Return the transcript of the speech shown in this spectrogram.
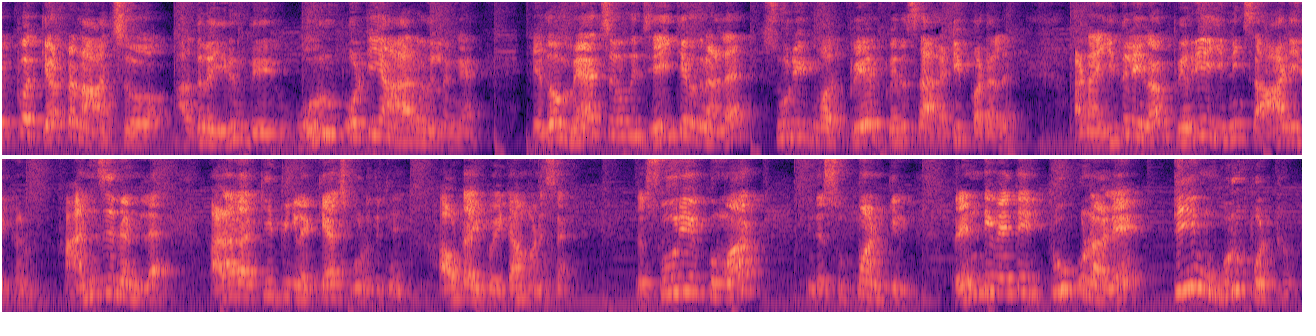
எப்போ கேப்டன் ஆச்சோ அதில் இருந்து ஒரு போட்டியும் ஆடுறது இல்லைங்க ஏதோ மேட்ச் வந்து ஜெயிக்கிறதுனால சூரியகுமார் பேர் பெருசாக அடிப்படலை ஆனால் இதுலலாம் பெரிய இன்னிங்ஸ் ஆடி இருக்கணும். அஞ்சு ரனில் அழகாக கீப்பிங்கில் கேட்ச் கொடுத்துட்டு அவுட் ஆகி போயிட்டான் மனுஷன். இந்த சூரியகுமார் இந்த சுப்மான் கில் ரெண்டு பேர்த்தையும் தூக்குனாலே டீம் உருப்பட்டுரும்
